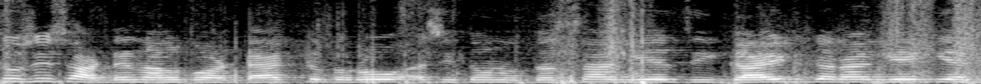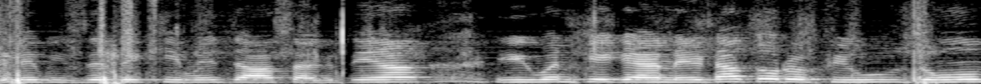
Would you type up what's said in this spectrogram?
ਤੁਸੀਂ ਸਾਡੇ ਨਾਲ ਕੰਟੈਕਟ ਕਰੋ, ਅਸੀਂ ਤੁਹਾਨੂੰ ਦੱਸਾਂਗੇ, ਅਸੀਂ ਗਾਈਡ ਕਰਾਂਗੇ ਕਿ ਅਗਲੇ ਵੀਜ਼ੇ ਤੇ ਕਿਵੇਂ ਜਾ ਸਕਦੇ ਆ ਈਵਨ ਕਿ ਕੈਨੇਡਾ ਤੋਂ ਰਿਫਿਊਜ਼ ਹੋ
